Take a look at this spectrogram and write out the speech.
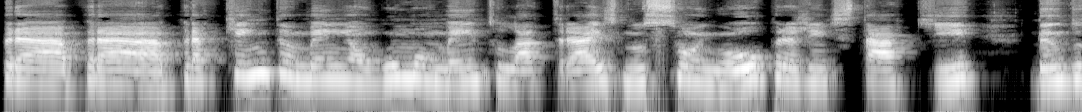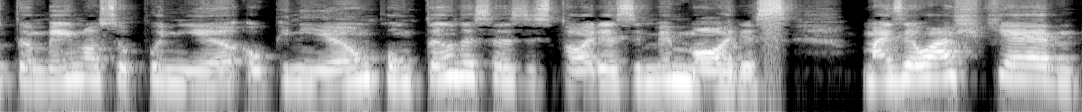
para quem também em algum momento lá atrás nos sonhou para a gente estar aqui, dando também nossa opinião, opinião, contando essas histórias e memórias. Mas eu acho que é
